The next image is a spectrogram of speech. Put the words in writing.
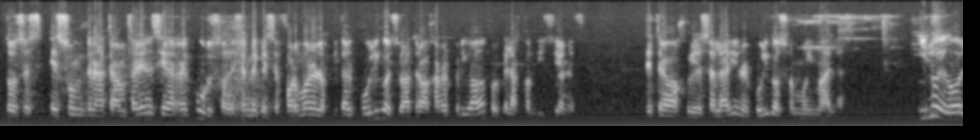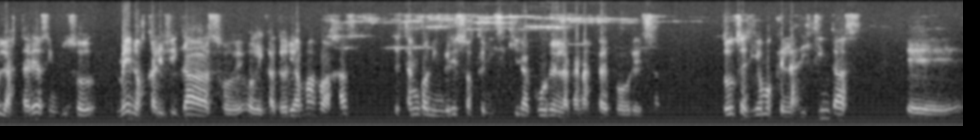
Entonces, es una transferencia de recursos de gente que se formó en el hospital público y se va a trabajar al privado porque las condiciones de trabajo y de salario en el público son muy malas. Y luego las tareas incluso menos calificadas o de, categorías más bajas están con ingresos que ni siquiera cubren la canasta de pobreza. Entonces digamos que en las distintas eh,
